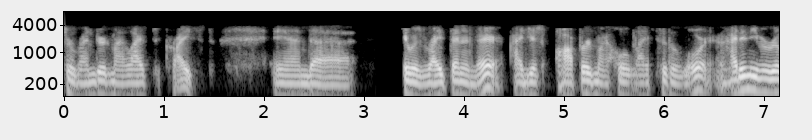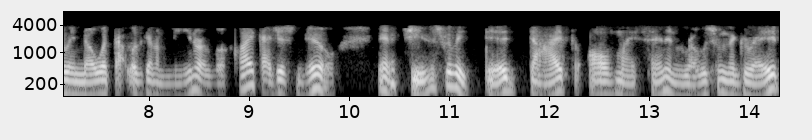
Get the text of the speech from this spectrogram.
surrendered my life to Christ. And uh it was right then and there. I just offered my whole life to the Lord. And I didn't even really know what that was going to mean or look like. I just knew, man, if Jesus really did die for all of my sin and rose from the grave,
